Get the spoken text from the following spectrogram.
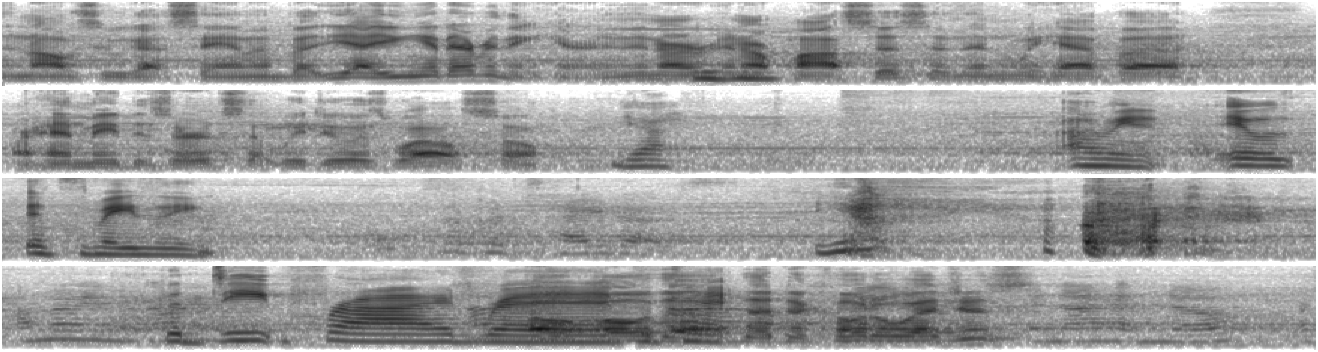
and obviously we got salmon. But yeah, you can get everything here, and in our in our pastas, and then we have uh, our handmade desserts that we do as well. So Yeah. I mean, it was it's amazing. The potatoes. Yeah. I'm not even. The deep fried red. oh, oh, the, pota- the Dakota wedges. And I had no. Our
